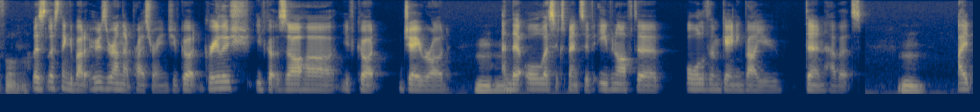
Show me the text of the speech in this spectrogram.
four. let's let's think about it. Who's around that price range? You've got Grealish, you've got Zaha, you've got J Rod, Mhm. and they're all less expensive, even after all of them gaining value than Havertz. Mm. I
